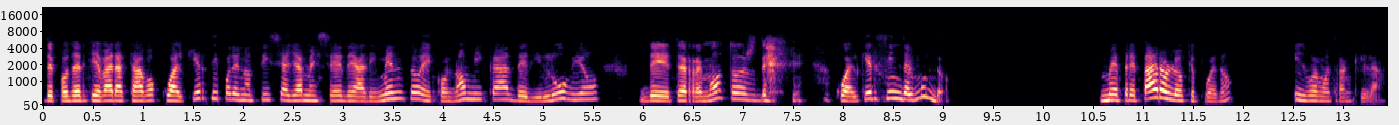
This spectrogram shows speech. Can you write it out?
de poder llevar a cabo cualquier tipo de noticia, llámese de alimento, económica, de diluvio, de terremotos, de cualquier fin del mundo. Me preparo lo que puedo y duermo tranquila.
